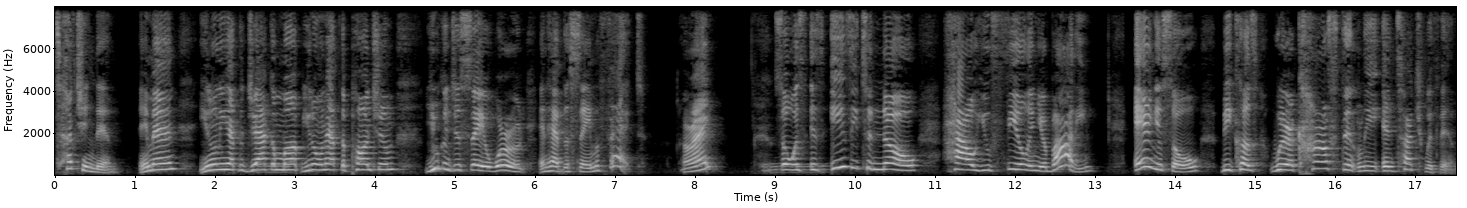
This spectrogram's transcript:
touching them. Amen. You don't even have to jack them up. You don't have to punch them. You can just say a word and have the same effect. All right. So it's, it's easy to know how you feel in your body and your soul because we're constantly in touch with them.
